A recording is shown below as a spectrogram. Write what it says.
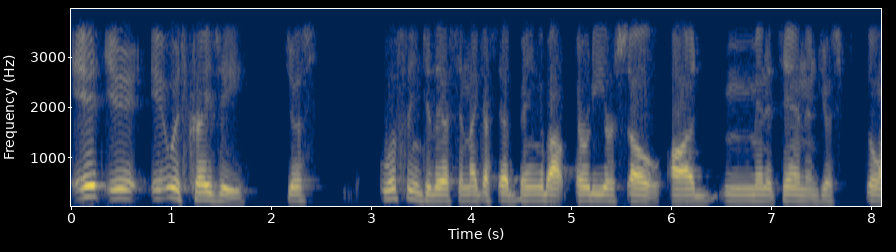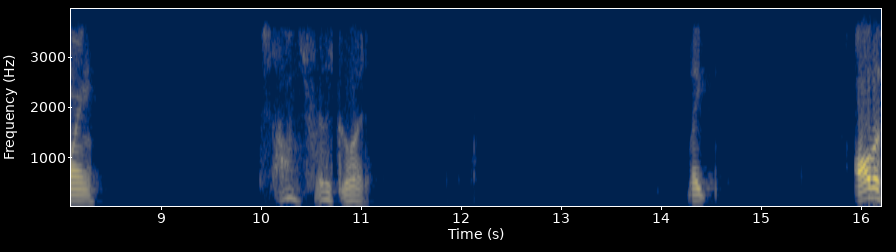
it it it was crazy just listening to this and like I said being about 30 or so odd minutes in and just going sounds really good. Like all the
